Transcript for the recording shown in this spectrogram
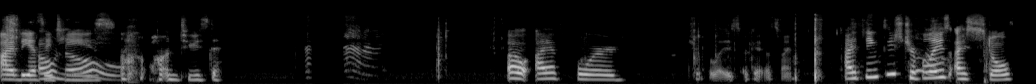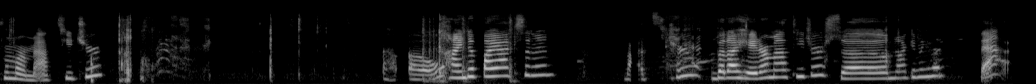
I have the Oh, SATs no. on Tuesday. Oh, I have four AAA's. Okay, that's fine. I think these AAA's I stole from our math teacher, Uh Oh, kind of by accident. that's true. But I hate our math teacher, so I'm not giving them back.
